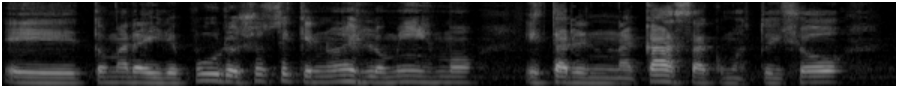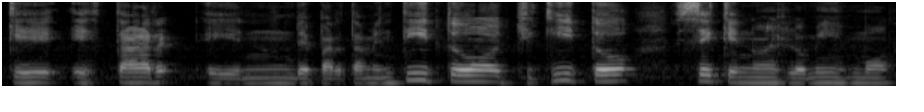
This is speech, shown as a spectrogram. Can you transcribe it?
eh, tomar aire puro. Yo sé que no es lo mismo estar en una casa como estoy yo que estar en un departamentito chiquito. Sé que no es lo mismo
